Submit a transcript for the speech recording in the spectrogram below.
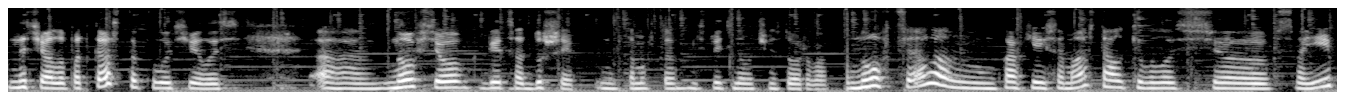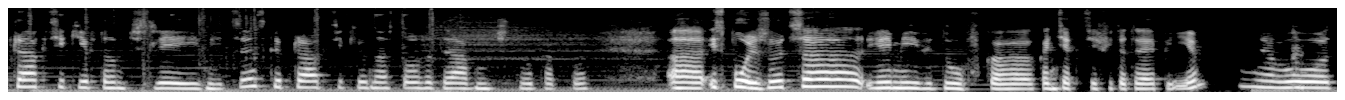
начало подкаста получилось. А, но все, как говорится, от души, ну, потому что действительно очень здорово. Но в целом, как я и сама сталкивалась э, в своей практике, в том числе и в медицинской практике у нас тоже травничество как бы а, используется, я имею в виду в контексте фитотерапии, вот.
